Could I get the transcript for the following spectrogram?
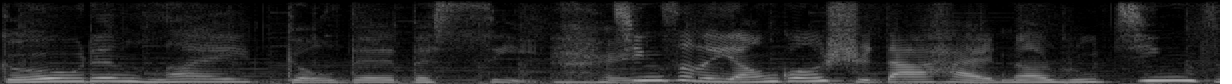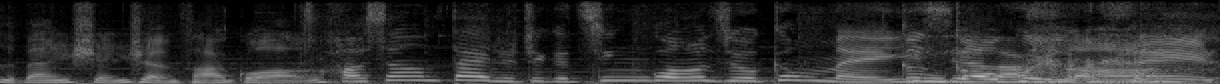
golden light gilded the sea，金色的阳光使大海。 呢如金子般闪闪发光，好像带着这个金光就更美一些了。right.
